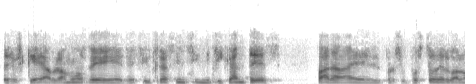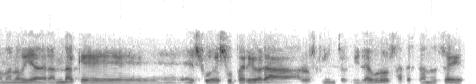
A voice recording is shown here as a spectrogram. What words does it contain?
pero es que hablamos de, cifras insignificantes para el presupuesto del balomano Villa de Aranda, que es, es superior a, los 500.000 euros, acercándose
